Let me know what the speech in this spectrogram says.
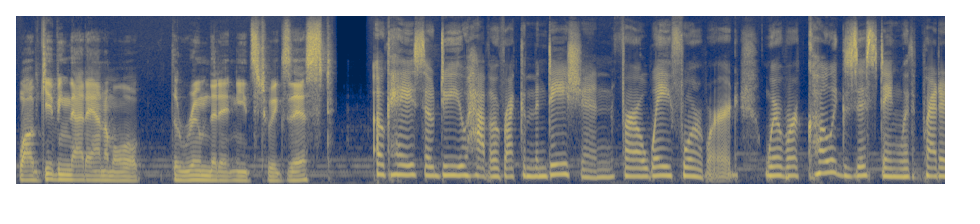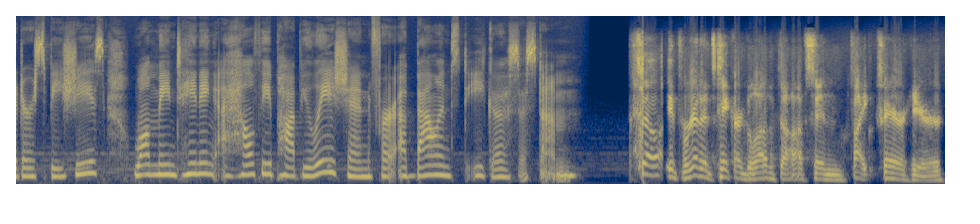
while giving that animal the room that it needs to exist. Okay, so do you have a recommendation for a way forward where we're coexisting with predator species while maintaining a healthy population for a balanced ecosystem? So, if we're going to take our gloves off and fight fair here,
